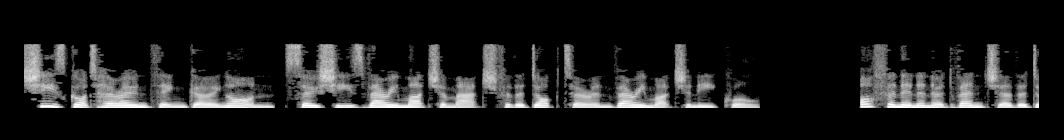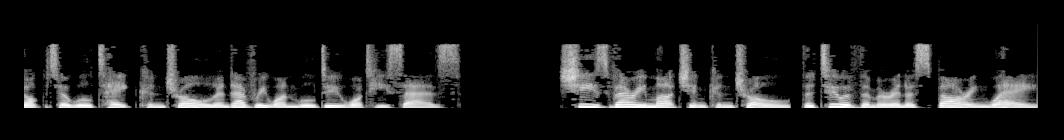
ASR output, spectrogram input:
She's got her own thing going on, so she's very much a match for the Doctor and very much an equal. Often in an adventure the Doctor will take control and everyone will do what he says. She's very much in control, the two of them are in a sparring way,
